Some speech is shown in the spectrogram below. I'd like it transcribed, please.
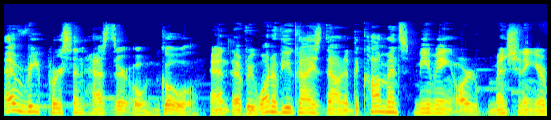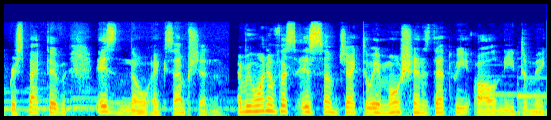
Every person has their own goal, and every one of you guys down in the comments memeing or mentioning your perspective is no exemption. Every one of us is subject to emotions that we all need to make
